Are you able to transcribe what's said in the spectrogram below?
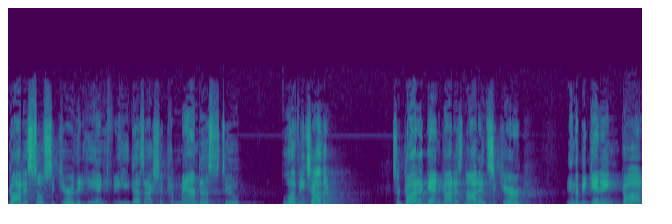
God is so secure that He, he does actually command us to love each other. So, God, again, God is not insecure. In the beginning, God.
